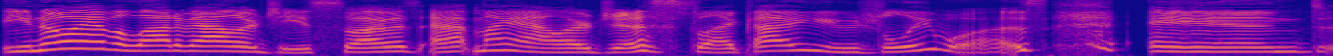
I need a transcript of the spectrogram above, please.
you know I have a lot of allergies, so I was at my allergist like I usually was, and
